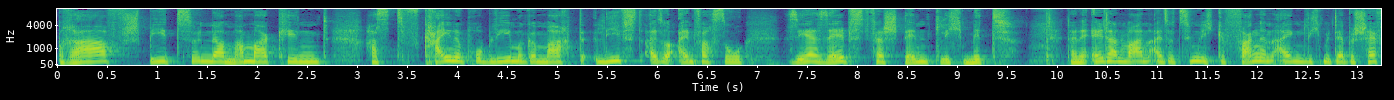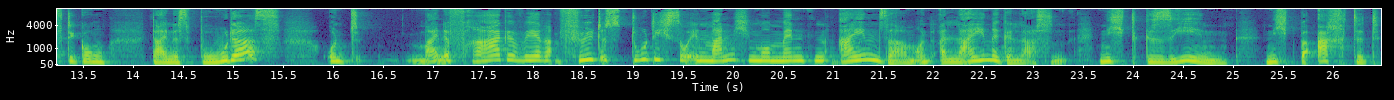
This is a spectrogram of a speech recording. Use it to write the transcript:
brav, Spätzünder, Mamakind, hast keine Probleme gemacht, liefst also einfach so sehr selbstverständlich mit. Deine Eltern waren also ziemlich gefangen eigentlich mit der Beschäftigung deines Bruders und meine Frage wäre, fühltest du dich so in manchen Momenten einsam und alleine gelassen, nicht gesehen, nicht beachtet,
